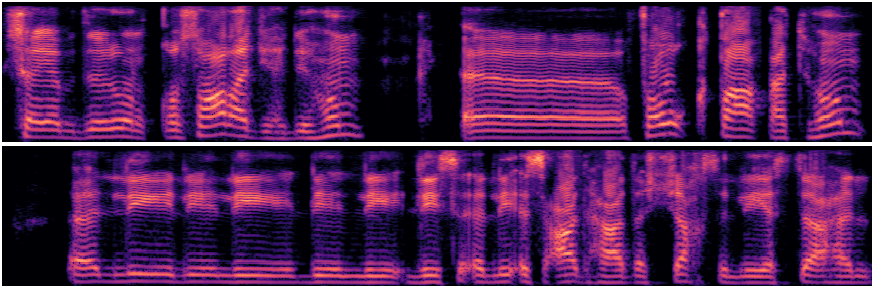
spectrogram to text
سيبذلون قصارى جهدهم آه، فوق طاقتهم آه، لإسعاد هذا الشخص اللي يستاهل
